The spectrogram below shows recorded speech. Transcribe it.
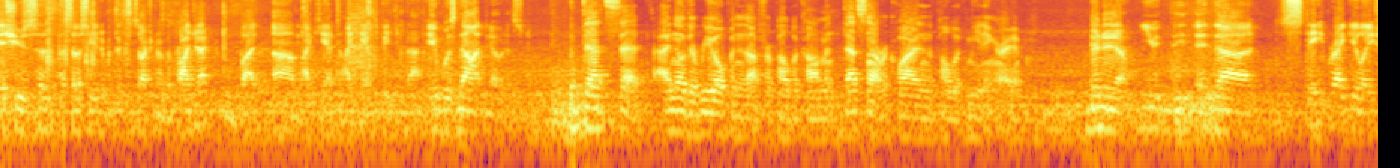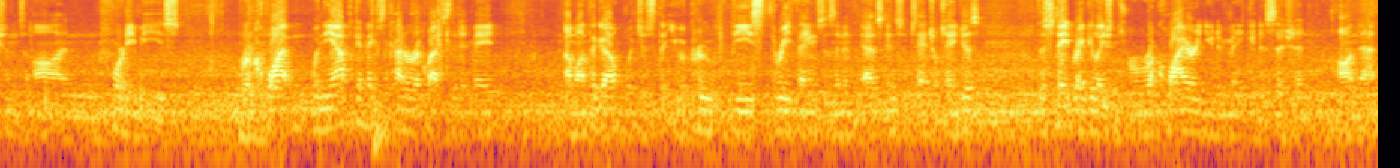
issues associated with the construction of the project, but um, I can't, I can't speak to that. It was not noticed. But that said, I know they reopened it up for public comment. That's not required in the public meeting, right? No, no, no. You, the, the state regulations on 40Bs require, when the applicant makes the kind of request that it made a month ago, which is that you approve these three things as, in- as insubstantial changes, the state regulations require you to make a decision on that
